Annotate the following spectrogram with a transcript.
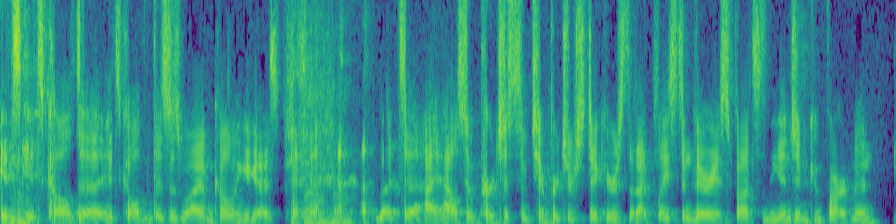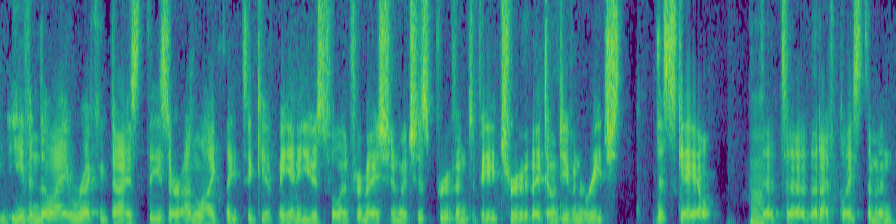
It's it's called uh, it's called. This is why I'm calling you guys. Mm-hmm. but uh, I also purchased some temperature stickers that I placed in various spots in the engine compartment. Even though I recognize these are unlikely to give me any useful information, which has proven to be true. They don't even reach the scale hmm. that uh, that I've placed them in.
